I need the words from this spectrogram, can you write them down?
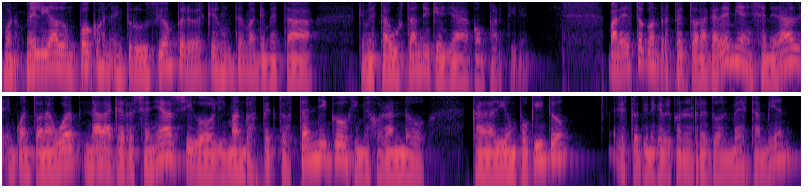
Bueno, me he liado un poco en la introducción, pero es que es un tema que me está, que me está gustando y que ya compartiré. Vale, esto con respecto a la academia en general. En cuanto a la web, nada que reseñar. Sigo limando aspectos técnicos y mejorando cada día un poquito. Esto tiene que ver con el reto del mes también.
